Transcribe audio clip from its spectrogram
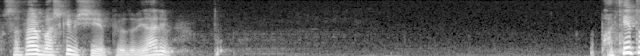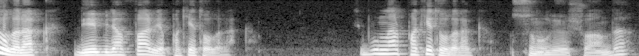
Bu sefer başka bir şey yapıyordur. Yani bu- paket olarak diye bir laf var ya paket olarak. Şimdi bunlar paket olarak sunuluyor şu anda.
